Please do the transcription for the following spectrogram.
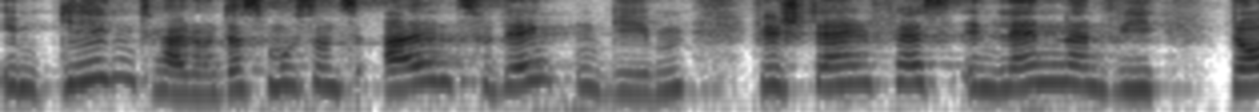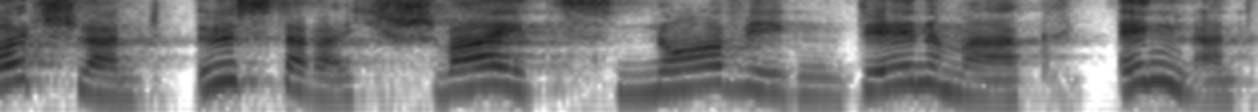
Im Gegenteil, und das muss uns allen zu denken geben, wir stellen fest, in Ländern wie Deutschland, Österreich, Schweiz, Norwegen, Dänemark, England,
